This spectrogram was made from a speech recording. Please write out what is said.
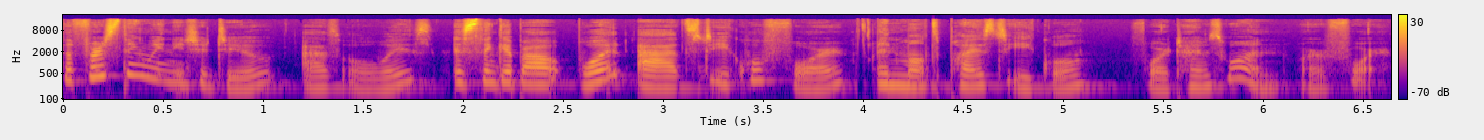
The first thing we need to do, as always, is think about what adds to equal 4 and multiplies to equal 4 times 1, or 4. In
